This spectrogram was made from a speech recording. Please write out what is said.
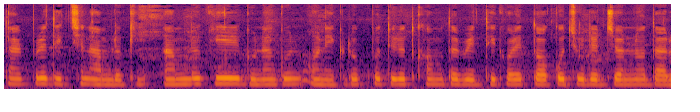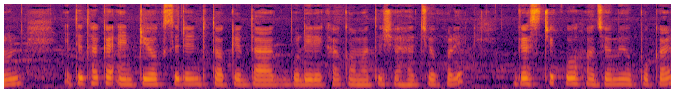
তারপরে দেখছেন আমলকি। আমলকির গুণাগুণ অনেক। রোগ প্রতিরোধ ক্ষমতা বৃদ্ধি করে, ত্বক ও চুলের জন্য দারুণ। এতে থাকা অ্যান্টিঅক্সিডেন্ট ত্বকের দাগ, বলিরেখা কমাতে সাহায্য করে। গ্যাস্ট্রিক ও হজমে উপকার।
